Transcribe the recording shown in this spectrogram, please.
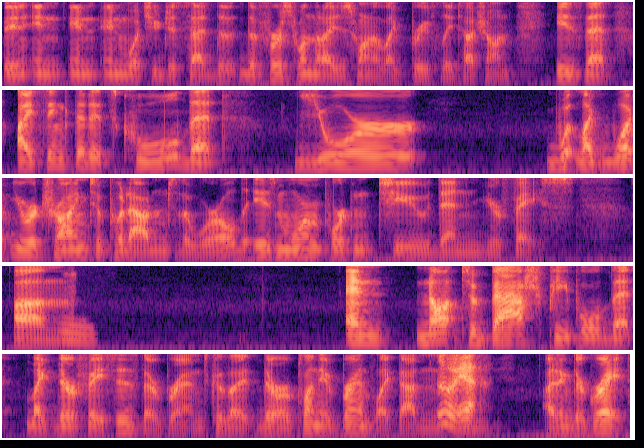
in, in, in, what you just said. The, the first one that I just want to like briefly touch on is that I think that it's cool that your what like what you're trying to put out into the world is more important to you than your face. Um, mm. and not to bash people that like their face is their brand because I there are plenty of brands like that and, oh, yeah. and I think they're great.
